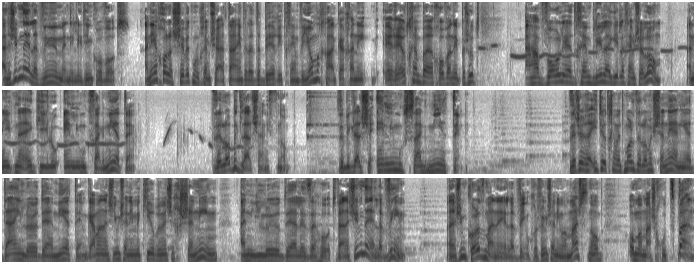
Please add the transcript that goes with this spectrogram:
אנשים נעלבים ממני לעיתים קרובות. אני יכול לשבת מולכם שעתיים ולדבר איתכם, ויום אחר כך אני אראה אתכם ברחוב ואני פשוט אעבור לידכם בלי להגיד לכם שלום. אני אתנהג כאילו אין לי מושג מי אתם. זה לא בגלל שאני סנוב, זה בגלל שאין לי מושג מי אתם. זה שראיתי אתכם אתמול זה לא משנה, אני עדיין לא יודע מי אתם. גם אנשים שאני מכיר במשך שנים, אני לא יודע לזהות. ואנשים נעלבים. אנשים כל הזמן נעלבים, חושבים שאני ממש סנוב או ממש חוצפן.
